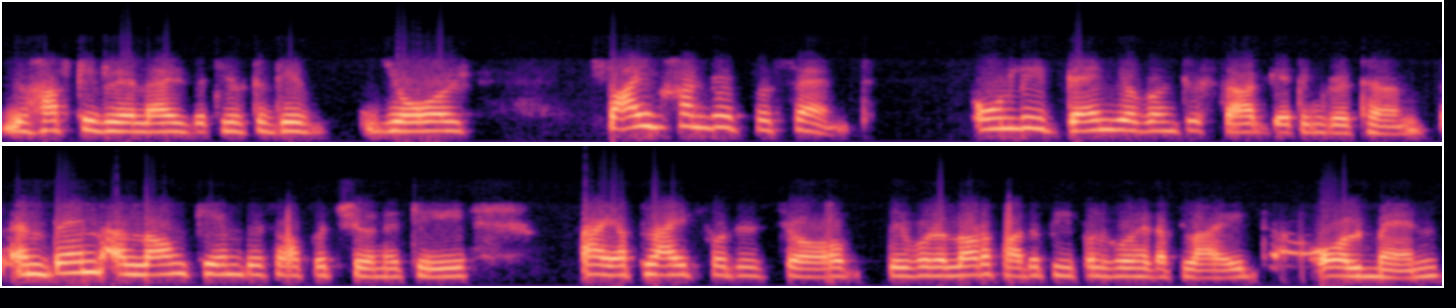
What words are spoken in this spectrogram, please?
You have to realize that you have to give your 500 percent. Only then you're going to start getting returns. And then along came this opportunity. I applied for this job. There were a lot of other people who had applied, all men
